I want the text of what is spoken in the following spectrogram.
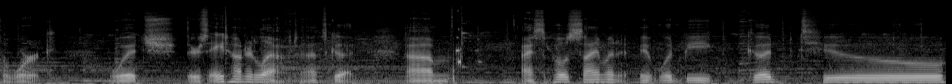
the work, which there's 800 left. That's good. Um, I suppose, Simon, it would be good to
